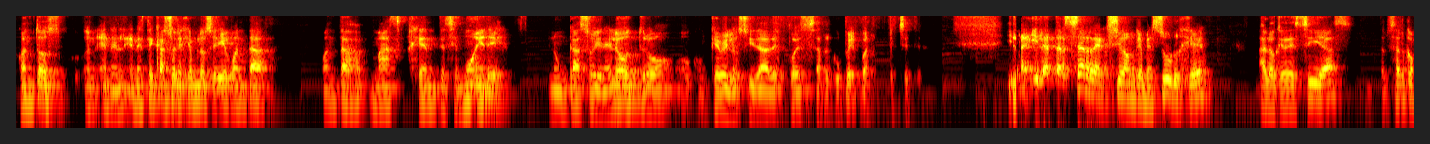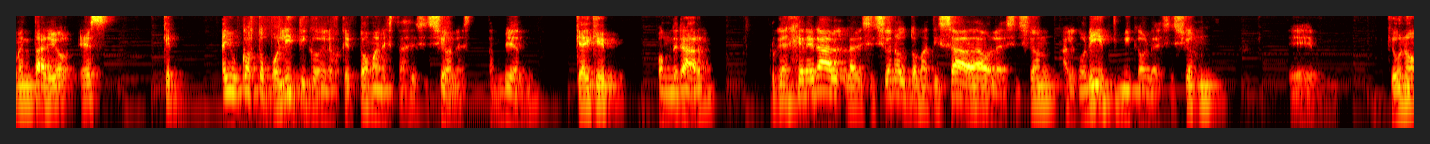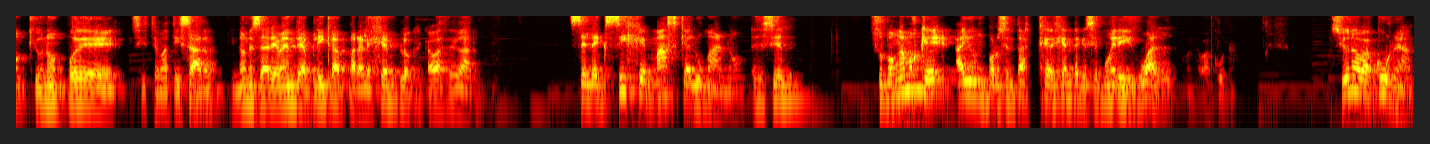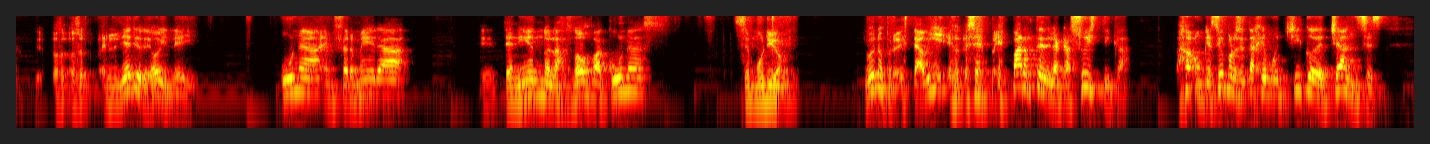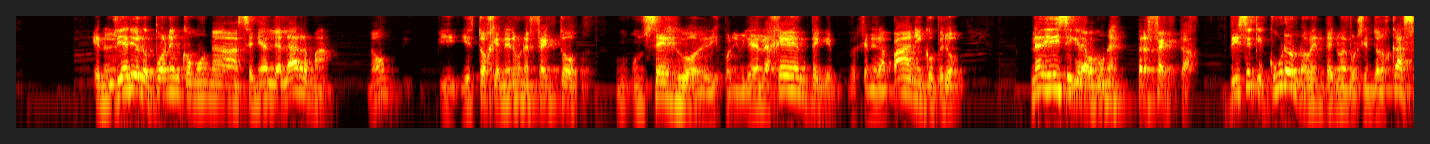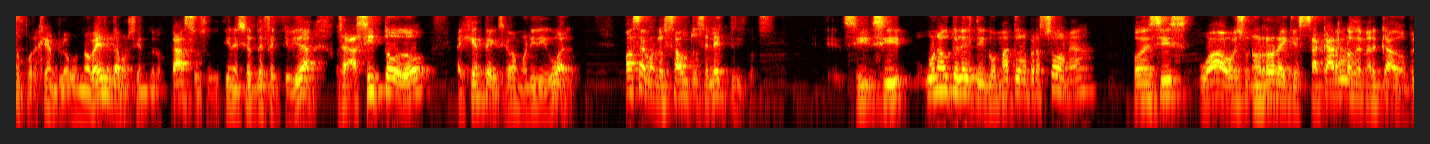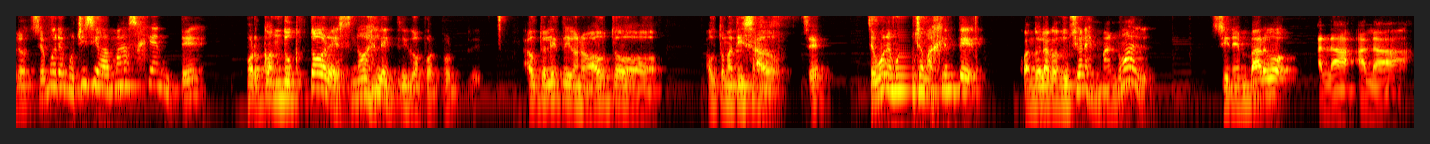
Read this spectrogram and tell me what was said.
¿Cuántos, en, este caso el ejemplo sería cuánta, cuánta más gente se muere en un caso y en el otro, o con qué velocidad después se recupera, bueno, etc. Y la, y la tercera reacción que me surge a lo que decías tercer comentario es que hay un costo político de los que toman estas decisiones también, que hay que ponderar, porque en general la decisión automatizada o la decisión algorítmica o la decisión eh, que, uno, que uno puede sistematizar, y no necesariamente aplica para el ejemplo que acabas de dar, se le exige más que al humano. Es decir, supongamos que hay un porcentaje de gente que se muere igual con la vacuna si una vacuna, en el diario de hoy leí, una enfermera eh, teniendo las dos vacunas se murió. Bueno, pero está bien, es, parte de la casuística, aunque sea un porcentaje muy chico de chances. En el diario lo ponen como una señal de alarma, ¿no? Y, esto genera un efecto, un sesgo de disponibilidad en la gente, que genera pánico, pero nadie dice que la vacuna es perfecta dice que cura un 99% de los casos, por ejemplo, un 90% de los casos, o que tiene cierta efectividad. O sea, así todo, hay gente que se va a morir igual. Pasa con los autos eléctricos. Si, si un auto eléctrico mata a una persona, vos decís, wow, es un horror, hay que sacarlos de mercado, pero se muere muchísima más gente por conductores, no eléctricos, por, auto eléctrico, no, auto automatizado. Se muere mucha más gente cuando la conducción es manual. Sin embargo, a la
